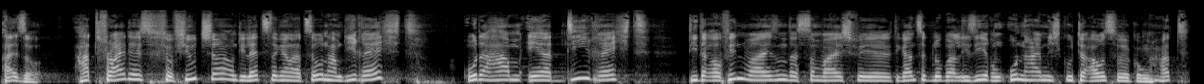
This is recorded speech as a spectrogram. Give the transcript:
Also, hat Fridays for Future und die letzte Generation, haben die recht? Oder haben eher die recht, die darauf hinweisen, dass zum Beispiel die ganze Globalisierung unheimlich gute Auswirkungen hat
